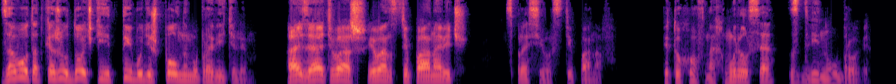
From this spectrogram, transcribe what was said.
завод откажу дочке, и ты будешь полным управителем». «А зять ваш, Иван Степанович?» — спросил Степанов. Петухов нахмурился, сдвинул брови.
